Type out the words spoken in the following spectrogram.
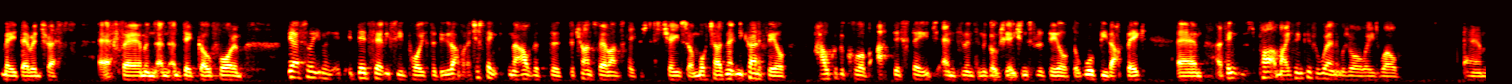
made their interests uh, firm and, and, and did go for him yeah, so it, it, did certainly seem poised to do that. But I just think now that the, the transfer landscape has just changed so much, hasn't it? And you kind of feel, how could the club at this stage enter into negotiations for a deal that would be that big? Um, I think part of my thinking for when it was always, well, um,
